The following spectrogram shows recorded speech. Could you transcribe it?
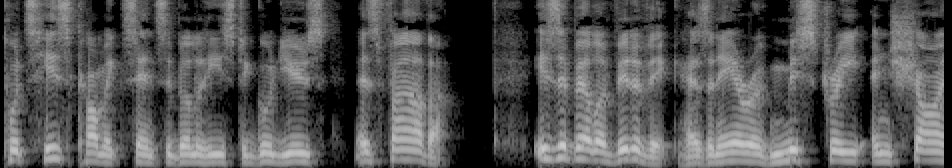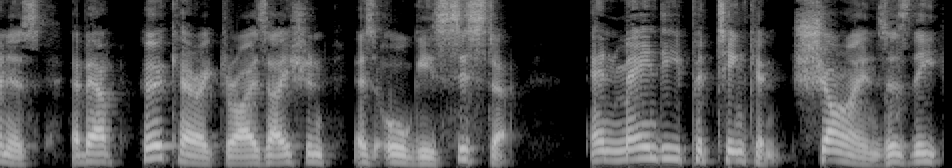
puts his comic sensibilities to good use as father. Izabela Vidovic has an air of mystery and shyness about her characterization as Augie's sister. And Mandy Patinkin shines as the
